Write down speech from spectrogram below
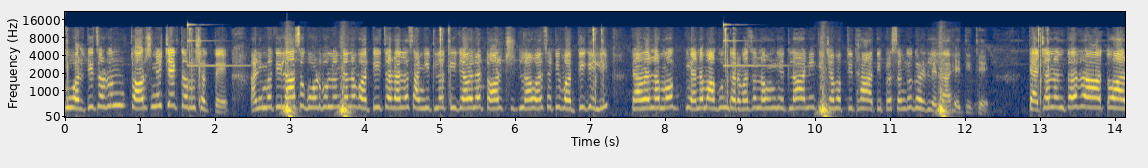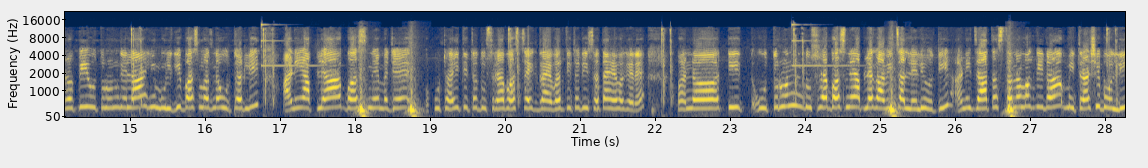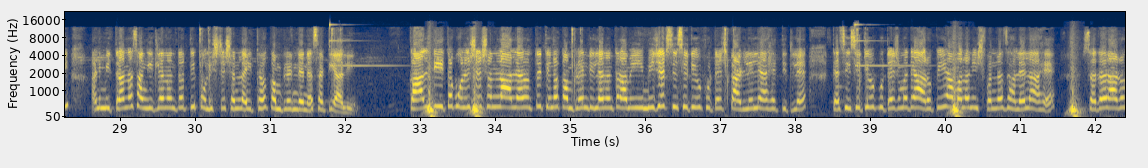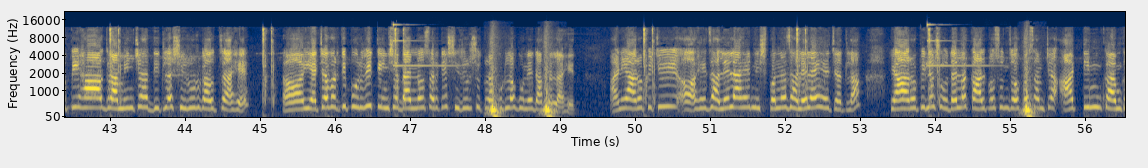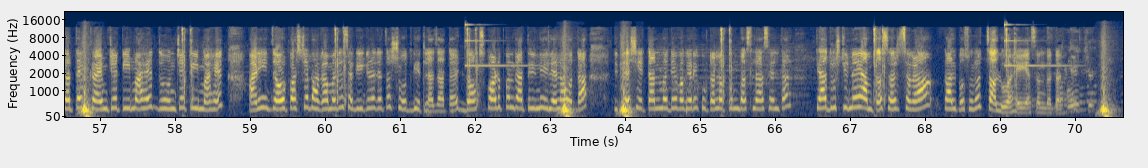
तू वरती चढून टॉर्चने चेक करू शकते. आणि मग तिला असं गोड बोलून त्यानं वरती चढायला सांगितलं ती ज्यावेळेला टॉर्च लावायसाठी वरती गेली त्यावेळेला मग यानं मागून दरवाजा लावून घेतला आणि तिच्या बाबतीत हा अतिप्रसंग घडलेला आहे तिथे. त्याच्यानंतर तो आरोपी उतरून गेला ही मुलगी बसमधनं उतरली आणि आपल्या बसने म्हणजे कुठंही तिथं दुसऱ्या बसचा एक ड्रायव्हर तिथं दिसत आहे वगैरे. पण ती उतरून दुसऱ्या बसने आपल्या गावी चाललेली होती आणि जात असताना मग तिनं मित्राशी बोलली आणि मित्रांना सांगितल्यानंतर ती पोलीस स्टेशनला इथं कंप्लेंट देण्यासाठी आली. काल ती इथं पोलीस स्टेशनला आल्यानंतर तिनं कंप्लेंट दिल्यानंतर आम्ही इमिजिएट सीसीटीव्ही फुटेज काढलेले आहेत तिथले. त्या सीसीटीव्ही फुटेजमध्ये आरोपी आम्हाला निष्पन्न झालेला आहे. सदर आरोपी हा ग्रामीणच्या हद्दीतला शिरूर गावचा आहे. अं, याच्यावरती पूर्वी तीनशे ब्याण्णव सारखे शिरूर शिक्रापूरला गुन्हे दाखल आहेत. आणि आरोपीची अं, हे झालेलं आहे निष्पन्न झालेलं आहे ह्याच्यातला. या आरोपीला शोधायला कालपासून जवळपास आमच्या आठ टीम काम करत आहेत क्राईमच्या टीम आहेत दोनच्या टीम आहेत. आणि जवळपासच्या भागामध्ये सगळीकडे त्याचा शोध घेतला जात आहे. डॉग स्क्वॉड पण रात्री नेलेला होता. तिथल्या शेतांमध्ये वगैरे कुठं लपून बसला असेल तर त्या दृष्टीने आमचा सर्च सगळा कालपासूनच चालू आहे या संदर्भात.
